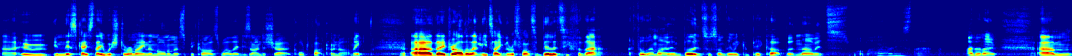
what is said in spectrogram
uh, who in this case they wish to remain anonymous because well they designed a shirt called Fuck Konami. Uh, they'd rather let me take the responsibility for that. I thought there might have been bullets or something we could pick up, but no, it's what the hell is that? I don't know. Um,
